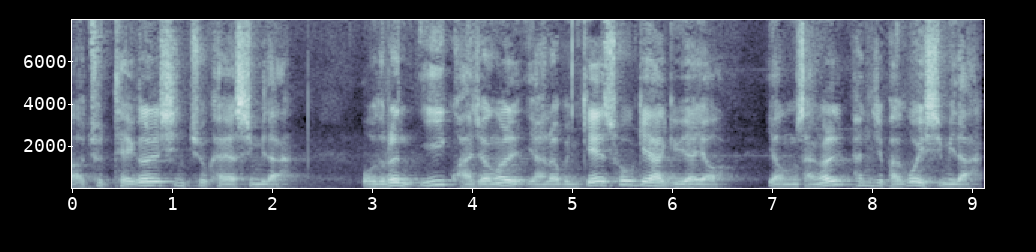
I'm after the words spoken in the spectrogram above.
어, 주택을 신축하였습니다. 오늘은 이 과정을 여러분께 소개하기 위하여 영상을 편집하고 있습니다.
